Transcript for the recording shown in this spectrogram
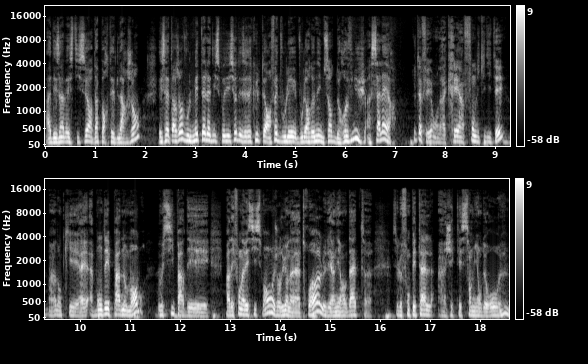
à des investisseurs d'apporter de l'argent, et cet argent, vous le mettez à la disposition des agriculteurs. En fait, vous, les- vous leur donnez une sorte de revenu, un salaire. Tout à fait. On a créé un fonds de liquidité, hein, donc qui est abondé par nos membres, aussi par des par des fonds d'investissement. Aujourd'hui, on en a trois. Le dernier en date, euh, c'est le fonds Pétal, a injecté 100 millions d'euros euh,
